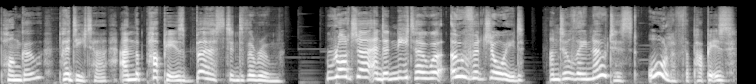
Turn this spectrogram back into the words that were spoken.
Pongo, Perdita, and the puppies burst into the room. Roger and Anita were overjoyed until they noticed all of the puppies.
